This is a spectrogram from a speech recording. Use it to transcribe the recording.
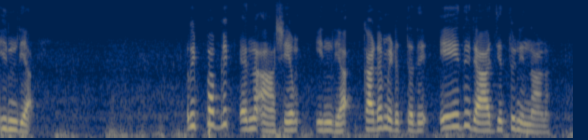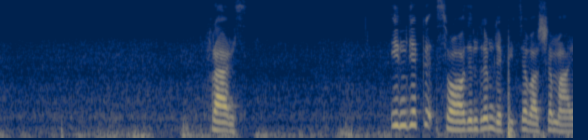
ഇന്ത്യ. റിപ്പബ്ലിക് എന്ന ആശയം ഇന്ത്യ കടമെടുത്തത് ഏത് രാജ്യത്തു നിന്നാണ്? ഫ്രാൻസ്. ഇന്ത്യയ്ക്ക് സ്വാതന്ത്ര്യം ലഭിച്ച വർഷമായ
